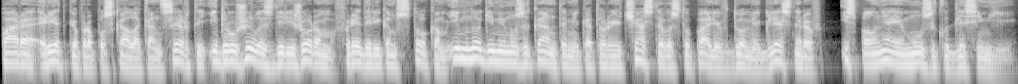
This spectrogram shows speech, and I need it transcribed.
Пара редко пропускала концерты и дружила с дирижером Фредериком Стоком и многими музыкантами, которые часто выступали в доме Глеснеров, исполняя музыку для семьи.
